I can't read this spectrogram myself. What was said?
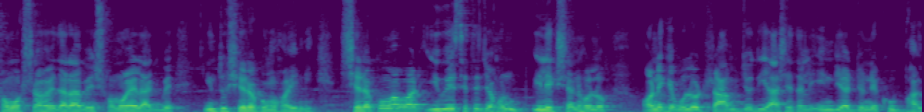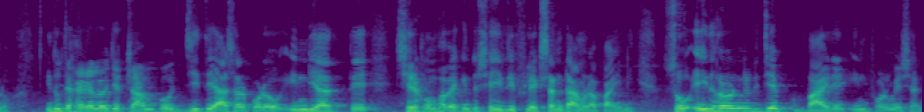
সমস্যা হয়ে দাঁড়াবে, সময় লাগবে, কিন্তু সেরকম হয়নি। সেরকম আবার ইউএসএতে যখন ইলেকশন হলো, অনেকে বলল ট্রাম্প যদি আসে তাহলে ইন্ডিয়ার জন্য খুব ভালো। কিন্তু দেখা গেল যে ট্রাম্পও জিতে আসার পরেও ইন্ডিয়াতে সেরকমভাবে কিন্তু সেই রিফ্লেকশনটা আমরা পাইনি। সো এই ধরনের যে বাইরের ইনফরমেশান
